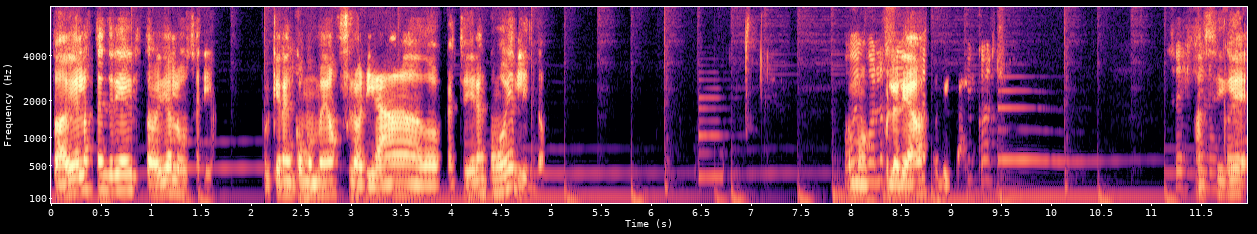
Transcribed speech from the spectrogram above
todavía los tendría y todavía los usaría. Porque eran como medio floreados, ¿cachai? Eran como bien lindos, como floreados tropicales. Así que,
